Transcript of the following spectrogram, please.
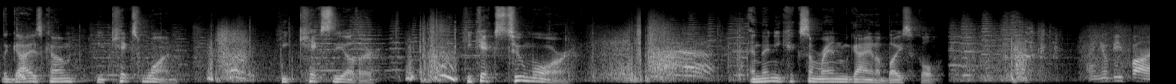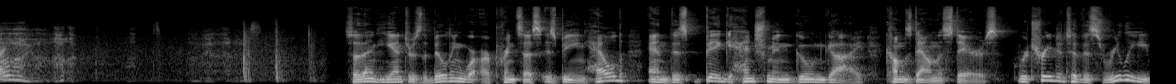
the guys come, he kicks one, he kicks the other, he kicks two more, and then he kicks some random guy on a bicycle. Now, you'll be fine. So then he enters the building where our princess is being held, and this big henchman goon guy comes down the stairs. We're treated to this really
